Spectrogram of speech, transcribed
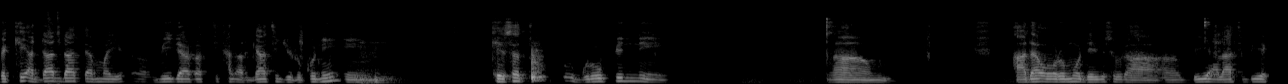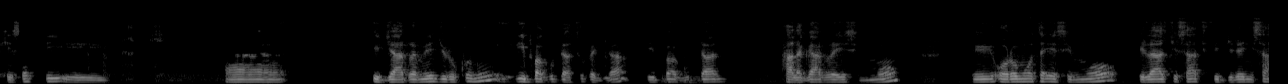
bakkee adda addaatti amma miidiyaa irratti kan argaati jiru kuni keessattuu guruupiin aadaa Oromoo deebisuudha biyya alaatti biyya keessatti ijaarramee jiru kun dhiibbaa guddaatu irra jira. Dhiibbaa guddaan halagaa irrees immoo Oromoo ta'es immoo ilaalchi isaatii fi jireenyi isaa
